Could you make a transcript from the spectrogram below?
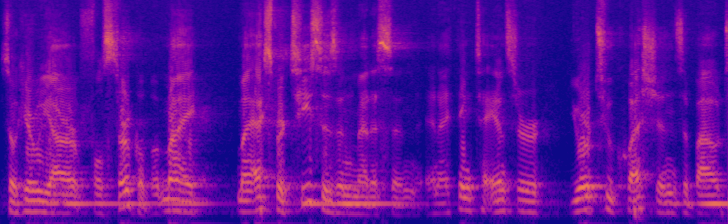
so here we are full circle. But my, my expertise is in medicine. And I think to answer your two questions about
